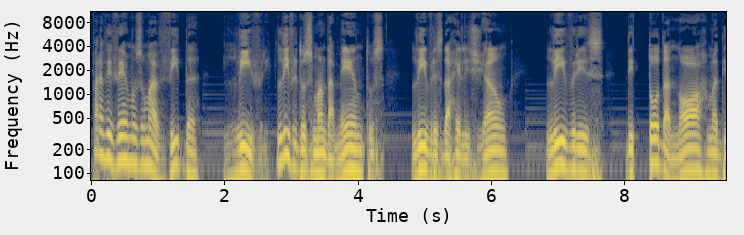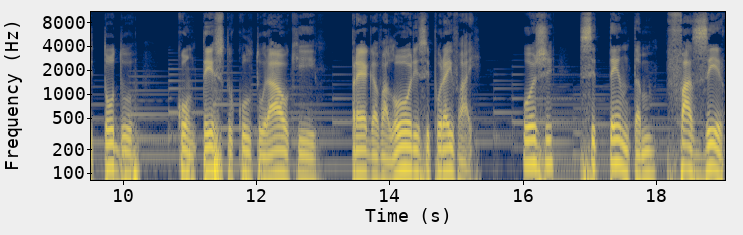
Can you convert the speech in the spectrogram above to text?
para vivermos uma vida livre, livre dos mandamentos, livres da religião, livres de toda norma, de todo contexto cultural que prega valores e por aí vai. Hoje se tenta fazer,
